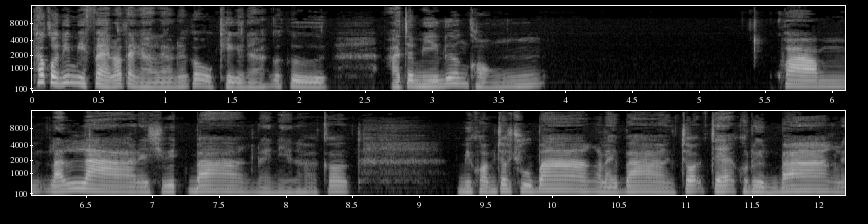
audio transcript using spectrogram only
ถ้าคนที่มีแฟนแล้วแต่งงานแล้วเนี่ยก็โอเคนะก็คือ อาจจะมีเรื่องของ ความล้นลาในชีวิตบ้างในนี้นะคะก็ มีความเจ้าชู้บ้างอะไรบ้าง เจาะแจ๊คนอื่นบ้างอะไร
